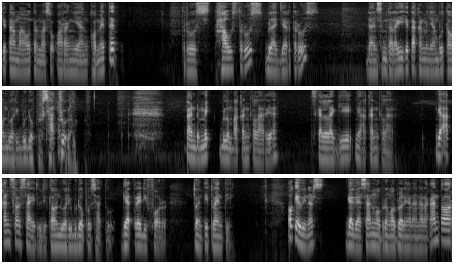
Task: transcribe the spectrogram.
Kita mau termasuk orang yang committed, terus haus terus, belajar terus. Dan sebentar lagi kita akan menyambut tahun 2021 loh. Pandemik belum akan kelar ya. Sekali lagi nggak akan kelar. Nggak akan selesai itu di tahun 2021. Get ready for 2020. Oke winners, gagasan ngobrol-ngobrol dengan anak-anak kantor,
